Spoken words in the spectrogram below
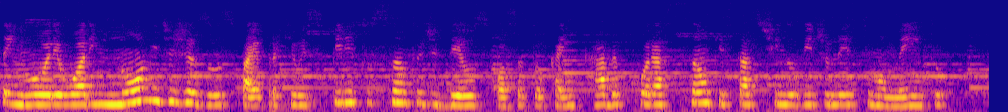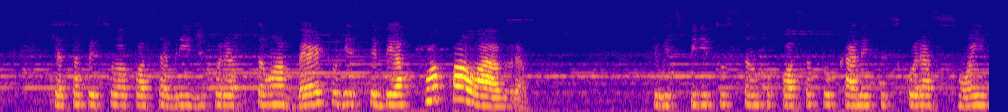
Senhor, eu oro em nome de Jesus, Pai, para que o Espírito Santo de Deus possa tocar em cada coração que está assistindo o vídeo nesse momento que essa pessoa possa abrir de coração aberto, receber a tua palavra. Que o Espírito Santo possa tocar nesses corações,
